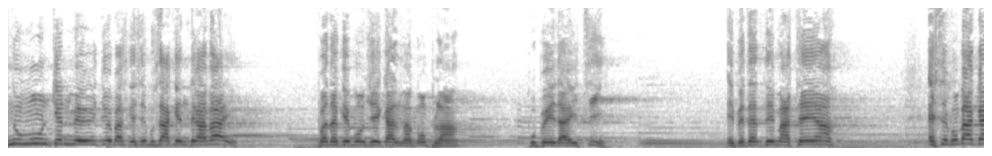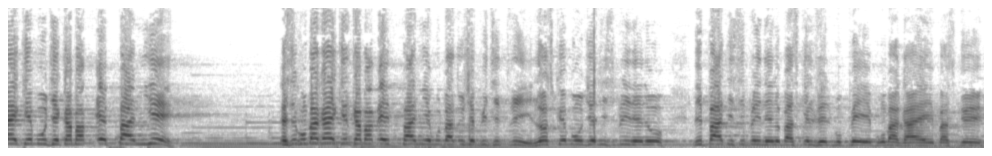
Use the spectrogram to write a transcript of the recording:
nous monde que nous méritons, parce que c'est pour ça qu'on travaille. Pendant que bon Dieu a également un plan pour le pays d'Haïti. Et peut-être des matins, et c'est un bagage que bon Dieu est capable d'épargner. Et c'est un bagage qui est capable d'épargner pour ne pas toucher petite fille. Lorsque bon Dieu discipline nous, il n'est pas discipliné nous parce qu'il veut nous payer pour bagage, parce que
